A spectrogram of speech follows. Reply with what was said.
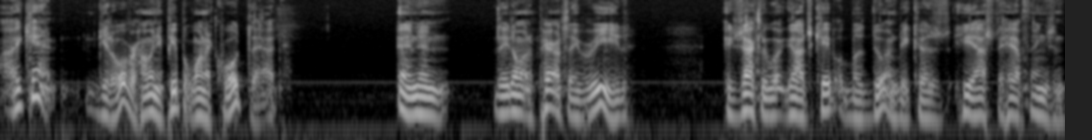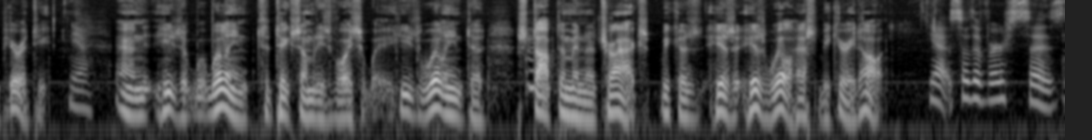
I can't get over how many people want to quote that, and then they don't apparently read exactly what God's capable of doing because He has to have things in purity, Yeah. And He's willing to take somebody's voice away. He's willing to stop them in their tracks because His His will has to be carried out. Yeah. So the verse says,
